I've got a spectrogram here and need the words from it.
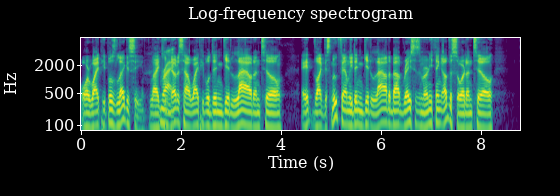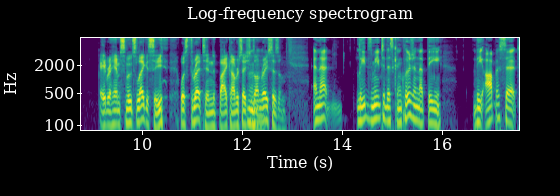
or white people's legacy. Like right. you notice how white people didn't get loud until it, like the Smoot family didn't get loud about racism or anything of the sort until Abraham Smoot's legacy was threatened by conversations mm-hmm. on racism. And that leads me to this conclusion that the the opposite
